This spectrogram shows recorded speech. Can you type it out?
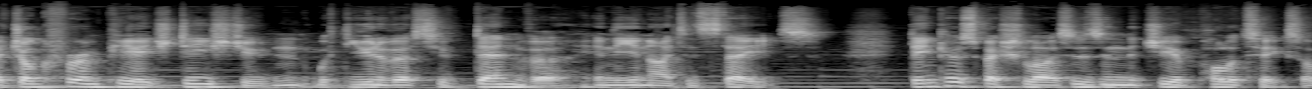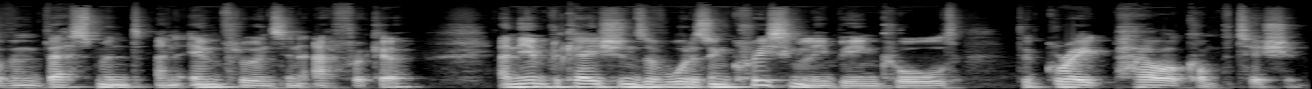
a geographer and PhD student with the University of Denver in the United States. Dinko specializes in the geopolitics of investment and influence in Africa and the implications of what is increasingly being called the Great Power Competition.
